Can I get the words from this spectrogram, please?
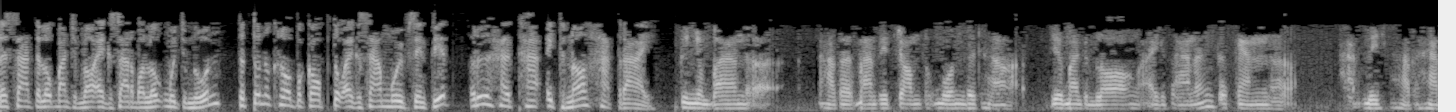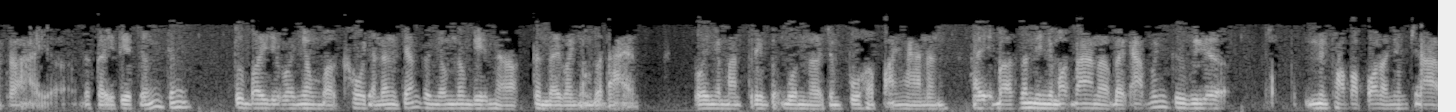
ដោយសារតែលោកបានចម្លងឯកសាររបស់លោកមួយចំនួនទៅទុននៅក្នុងឧបករណ៍ផ្ទុកឯកសារមួយផ្សេងទៀតឬហៅថា external hard drive គឺខ្ញុំបានហៅថាបានរៀបចំទុកមុនទៅថាយើងបានចម្លងឯកសារហ្នឹងទៅកាន់ hard disk hard drive ដទៃទៀតអញ្ចឹងអញ្ចឹង ទោះបីជាខ្ញុំខូចអាហ្នឹងអញ្ចឹងក៏ខ្ញុំនៅមានតម្លៃរបស់ខ្ញុំដដែលព្រោះខ្ញុំបានត្រៀមទុកមុនចំពោះបញ្ហាហ្នឹងហើយបើសិនជាខ្ញុំអត់បាន back up វិញគឺវាមានផលប៉ះពាល់ដល់ខ្ញុំច្រើន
